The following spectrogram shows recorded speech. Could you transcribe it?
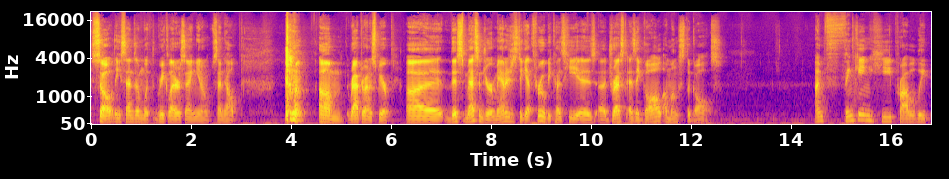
So he sends them with Greek letters saying, you know, send help. um, wrapped around a spear. Uh, this messenger manages to get through because he is uh, dressed as a Gaul amongst the Gauls. I'm thinking he probably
